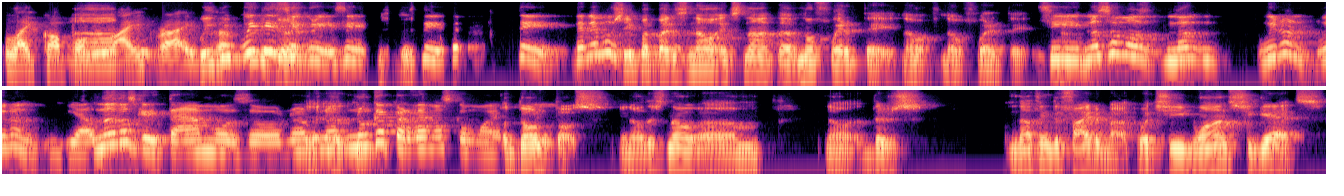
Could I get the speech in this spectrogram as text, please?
Like couples Uh, fight, right? we- So- We disagree, sí. sí. Sí, tenemos. Sí, but, but it's no, it's not, uh, no fuerte, no, no fuerte. Sí, no somos, no, we don't, we don't yell, no nos gritamos o no, Yeah, no- uh, nunca perdemos como el. Adultos, you know, there's no, um, no, there's nothing to fight about. What she wants, she gets.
